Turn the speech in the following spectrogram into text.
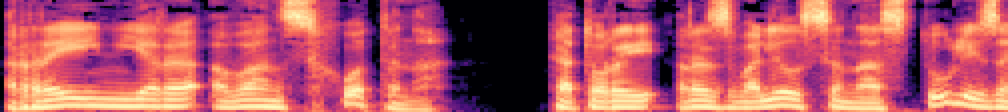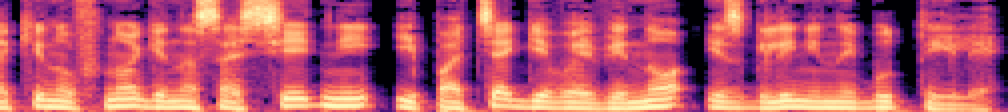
Рейньера Вансхоттена, который развалился на стуле, закинув ноги на соседний и подтягивая вино из глиняной бутыли.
